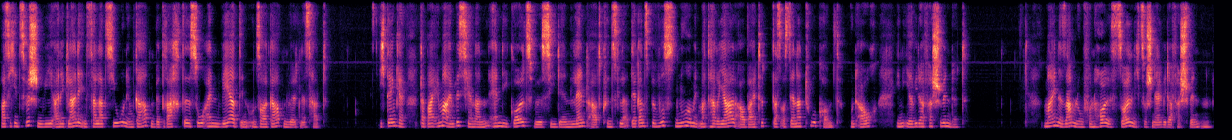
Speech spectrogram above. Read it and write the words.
was ich inzwischen wie eine kleine Installation im Garten betrachte, so einen Wert in unserer Gartenwildnis hat. Ich denke dabei immer ein bisschen an Andy Goldsworthy, den Landart-Künstler, der ganz bewusst nur mit Material arbeitet, das aus der Natur kommt und auch in ihr wieder verschwindet. Meine Sammlung von Holz soll nicht so schnell wieder verschwinden.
